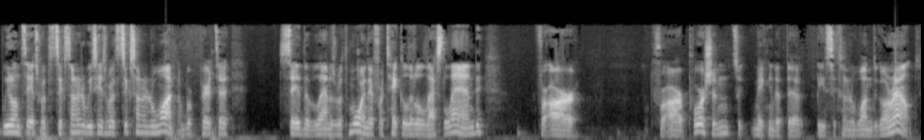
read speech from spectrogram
we don't say it's worth 600, we say it's worth 601, and we're prepared to say the land is worth more and therefore take a little less land for our for our portion, so making that the be six hundred one to go around.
